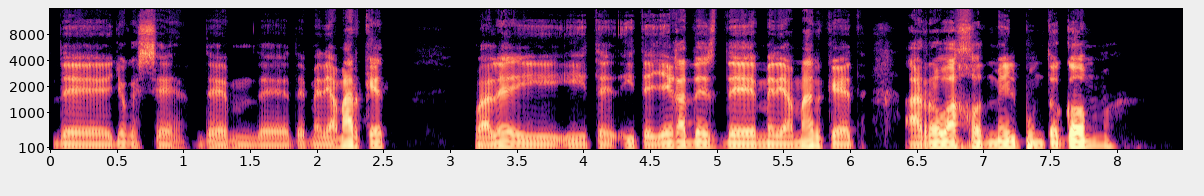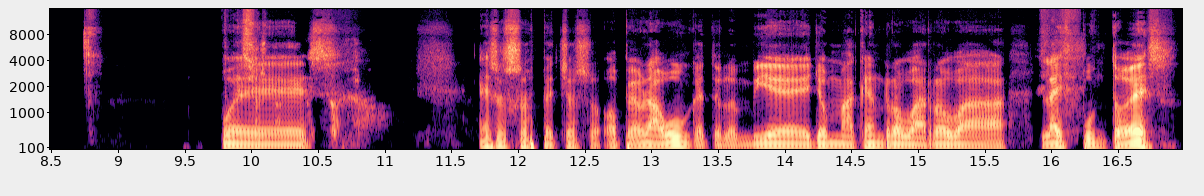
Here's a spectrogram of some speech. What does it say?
de, yo qué sé, de, de, de Media Market, ¿vale? Y, te, y, te, llega desde mediamarket.hotmail.com, pues eso es sospechoso. O peor aún, que te lo envíe John McEnroe arroba live.es.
